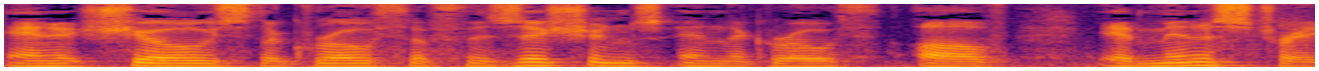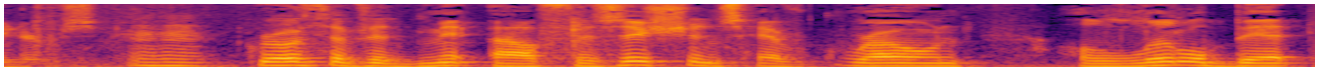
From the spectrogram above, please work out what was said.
and it shows the growth of physicians and the growth of administrators. Mm-hmm. Growth of admi- uh, physicians have grown a little bit,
